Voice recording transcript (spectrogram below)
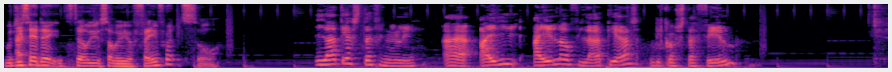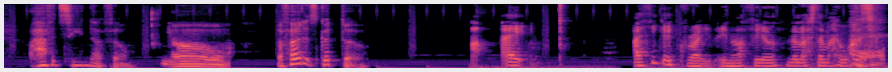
Would you I- say they still some of your favorites or? Latias definitely. Uh, I I love Latias because the film. I haven't seen that film. No. I've heard it's good though. I I, I think I cried in that film the last time I watched. it.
